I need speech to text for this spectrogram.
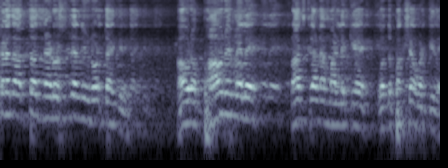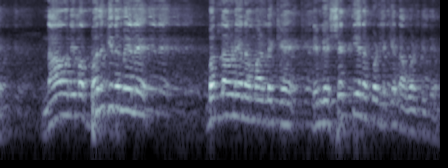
ಕಳೆದ ಹತ್ತು ಹನ್ನೆರಡು ವರ್ಷದಿಂದ ನೀವು ನೋಡ್ತಾ ಇದ್ದೀರಿ. ಅವರ ಭಾವನೆ ಮೇಲೆ ರಾಜಕಾರಣ ಮಾಡಲಿಕ್ಕೆ ಒಂದು ಪಕ್ಷ ಹೊರಟಿದೆ. ನಾವು ನಿಮ್ಮ ಬದುಕಿನ ಮೇಲೆ ಬದಲಾವಣೆಯನ್ನ ಮಾಡಲಿಕ್ಕೆ, ನಿಮ್ಗೆ ಶಕ್ತಿಯನ್ನ ಕೊಡ್ಲಿಕ್ಕೆ ನಾವು ಹೊರಟಿದ್ದೇವೆ.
